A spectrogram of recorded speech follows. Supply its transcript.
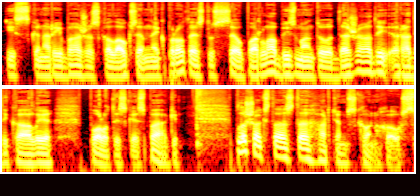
Izskan arī bāžas, ka lauksaimnieku protestus sev par labu izmanto dažādi radikālie politiskie spēki. Plašāk stāsta Arķems Konohaus.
